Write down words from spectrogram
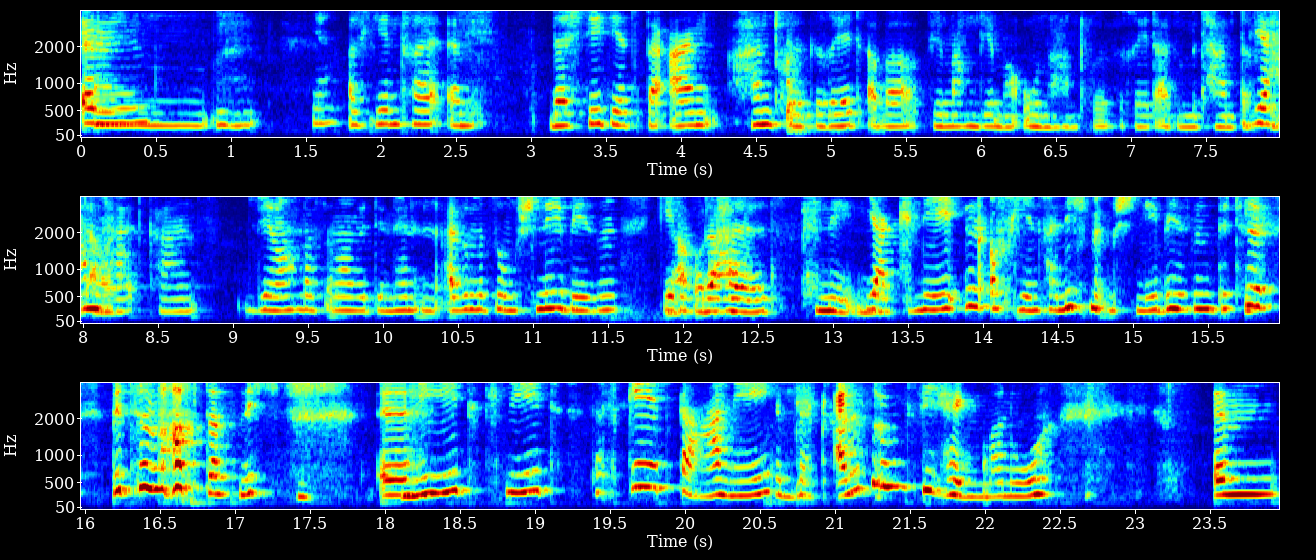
Ähm, Ähm, Ja. Auf jeden Fall, ähm, da steht jetzt bei einem Handrührgerät, aber wir machen die immer ohne Handrührgerät, also mit Hand. Das wir haben auch. halt keins. Wir machen das immer mit den Händen. Also mit so einem Schneebesen geht ja, das oder auch. halt kneten. Ja, kneten auf jeden Fall nicht mit dem Schneebesen. Bitte, bitte macht das nicht. Äh, Knet, knet, das geht gar Dann nicht. bleibt alles irgendwie hängen, Manu. Ähm,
